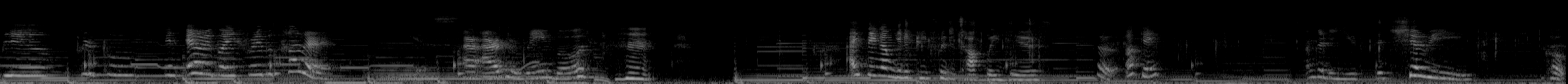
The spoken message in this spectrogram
Blue, purple, and everybody's favorite color. Yes. Are, are the rainbows? I think I'm gonna pick for the chocolate juice. Oh, okay. I'm gonna use the cherry coke.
